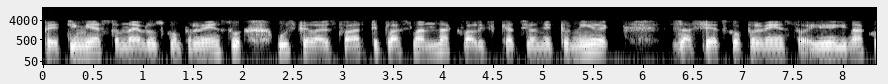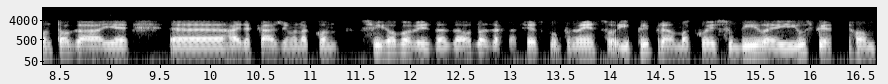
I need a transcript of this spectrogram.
petim mjestom na evropskom prvenstvu uspjela je ostvariti plasman na kvalifikacione turnire za svjetsko prvenstvo. I, i nakon toga je, e, hajde kažemo, nakon svih obaveza za odlazak na svjetsko prvenstvo i pripremama koje su bile i uspjehom e,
